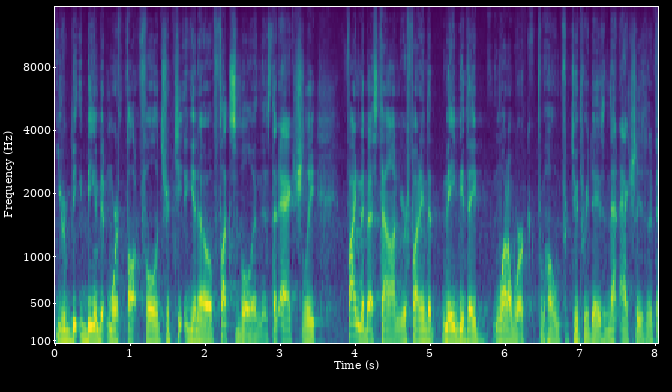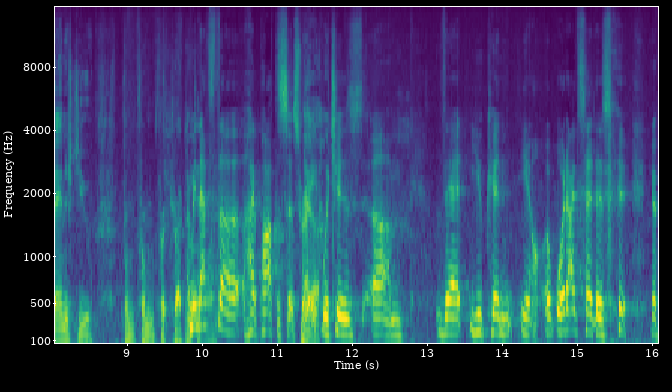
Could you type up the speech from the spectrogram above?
you're being a bit more thoughtful and you know flexible in this? That actually finding the best talent, you're finding that maybe they want to work from home for two three days, and that actually is an advantage to you from from attracting. I mean, talent. that's the hypothesis, right? Yeah. Which is. Um, that you can, you know, what I've said is, you know,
